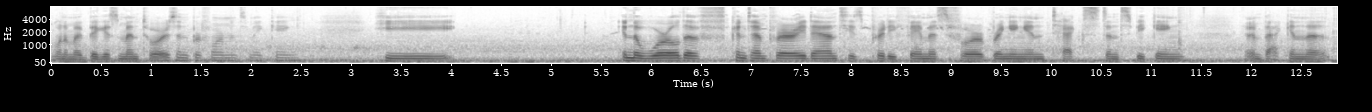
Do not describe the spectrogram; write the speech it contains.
one of my biggest mentors in performance making. He. In the world of contemporary dance, he's pretty famous for bringing in text and speaking. And back in the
